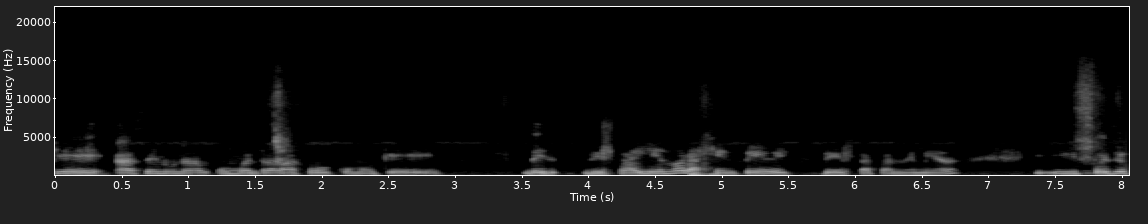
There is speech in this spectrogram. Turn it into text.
que hacen una, un buen trabajo como que distrayendo a la gente de, esta pandemia. Y, pues yo,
